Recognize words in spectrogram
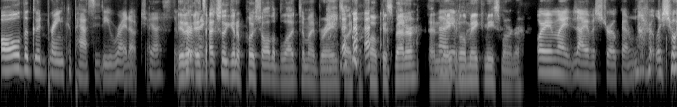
all the good brain capacity right out you. yes, It, it's actually going to push all the blood to my brain so I can focus better and make, yeah. it'll make me smarter. Or you might die of a stroke. I'm not really sure.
